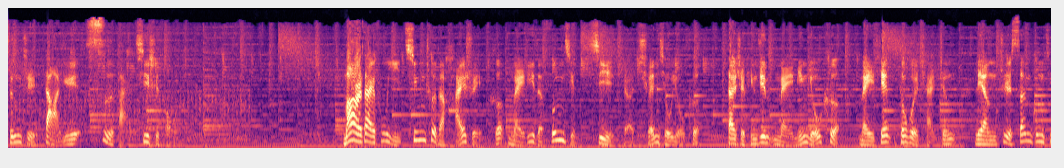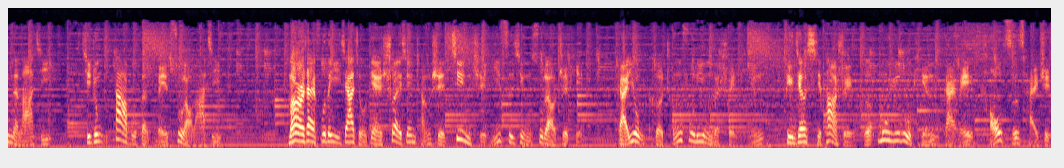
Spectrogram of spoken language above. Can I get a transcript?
增至大约四百七十头。马尔代夫以清澈的海水和美丽的风景吸引着全球游客，但是平均每名游客每天都会产生两至三公斤的垃圾，其中大部分为塑料垃圾。马尔代夫的一家酒店率先尝试禁止一次性塑料制品，改用可重复利用的水瓶，并将洗发水和沐浴露瓶改为陶瓷材质。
